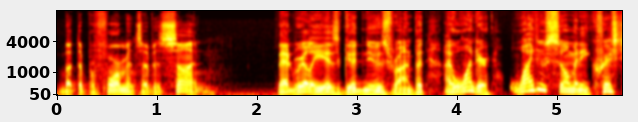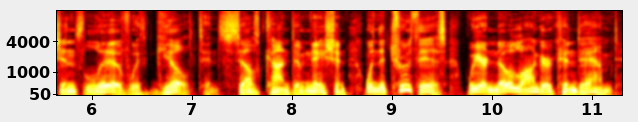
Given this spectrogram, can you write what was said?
but the performance of his Son. That really is good news, Ron, but I wonder why do so many Christians live with guilt and self condemnation when the truth is we are no longer condemned?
